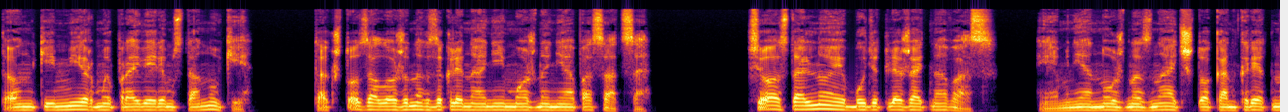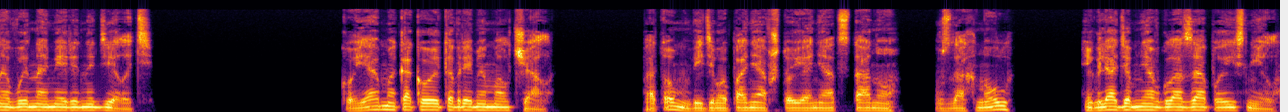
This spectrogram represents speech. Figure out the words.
«Тонкий мир мы проверим с Тануки, так что заложенных заклинаний можно не опасаться. Все остальное будет лежать на вас, и мне нужно знать, что конкретно вы намерены делать». Куяма какое-то время молчал. Потом, видимо, поняв, что я не отстану, вздохнул и, глядя мне в глаза, пояснил.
